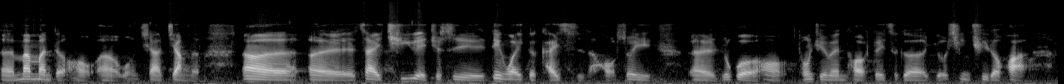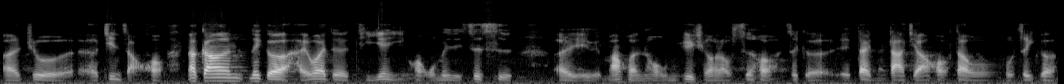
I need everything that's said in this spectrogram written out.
呃慢慢的哦呃往下降了，那呃在七月就是另外一个开始，然后所以呃如果哦同学们哈对这个有兴趣的话。呃就呃尽早哈。那刚刚那个海外的体验营哈，我们也这次呃也麻烦哈，我们月球老师哈，这个也带领大家哈到这个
